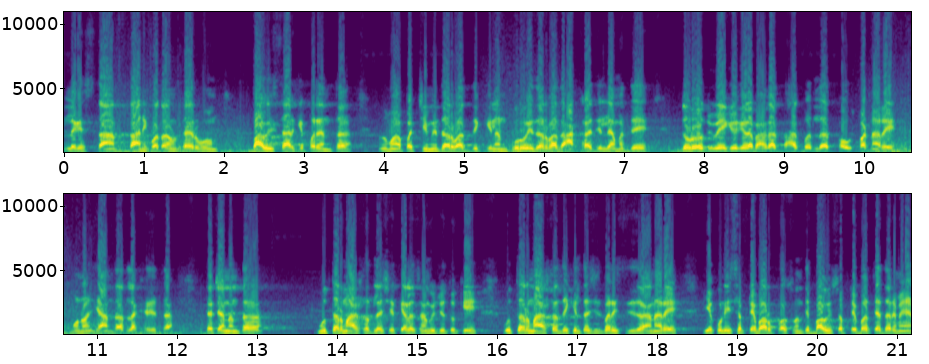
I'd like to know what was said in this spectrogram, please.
लगेच स्थानिक वातावरण तयार होऊन बावीस तारखेपर्यंत पश्चिमी पश्चिम देखील आणि पूर्व विदर्भात अकरा जिल्ह्यामध्ये दररोज वेगवेगळ्या भागात भाग बदलत पाऊस पडणार आहे म्हणून हे अंदाज लक्षात येतात त्याच्यानंतर उत्तर महाराष्ट्रातल्या शेतकऱ्याला सांगू इच्छितो की उत्तर महाराष्ट्रात देखील तशीच परिस्थिती राहणार आहे. एकोणीस सप्टेंबरपासून ते बावीस सप्टेंबरच्या दरम्यान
